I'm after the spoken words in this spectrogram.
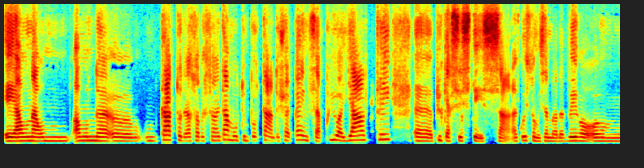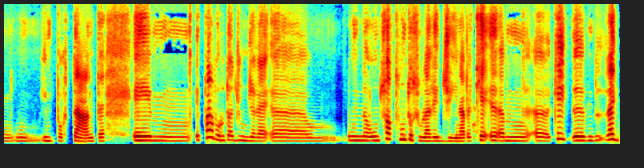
e ha, una, un, ha un, uh, un, tratto della sua personalità molto importante, cioè pensa più agli altri eh, più che a se stessa. questo mi sembra davvero um, importante. E, um, e, poi ha voluto aggiungere eh, un, un suo appunto sulla regina, perché ehm, eh, che, eh, lei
